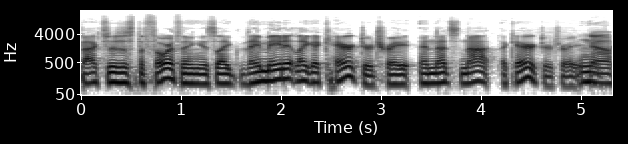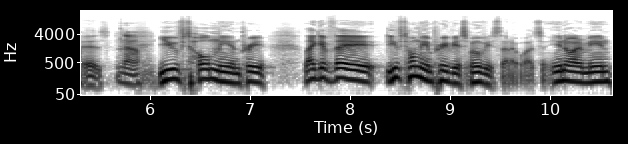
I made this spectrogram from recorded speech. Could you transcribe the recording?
back to just the Thor thing is like they made it like a character trait, and that's not a character trait. No, is. no. You've told me in pre like if they you've told me in previous movies that it wasn't. You know what I mean?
